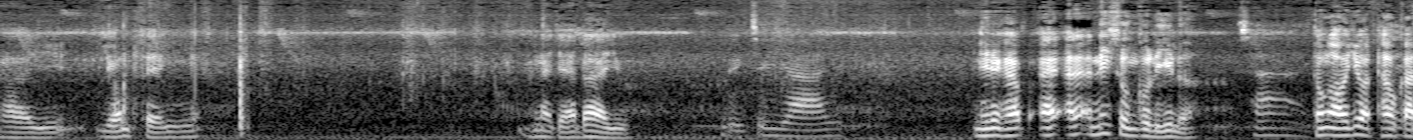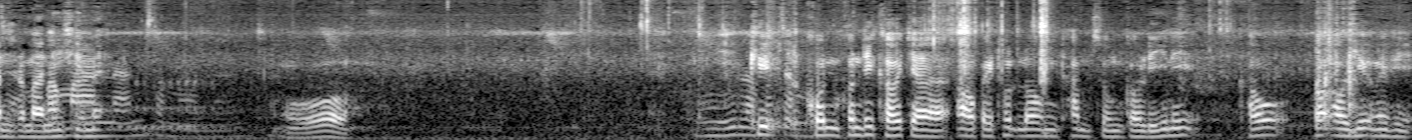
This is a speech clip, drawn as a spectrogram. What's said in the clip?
ถ่ายย้อนแสงอย่างเงี้ยน่าจะได้อยู่ หรือจะย้าย นี่นะครับไอ้ไอ้อันนี้ส่งเกาหลีเหรอ ใช่ต้องเอายอดเท่ากันประมาณนี้ใช่ไหมประมาณนั้นประมาณนั้นใช่โอ้อย่างนี้เราคือก็จะคนคนที่เขาจะเอาไปทดลองทำส่งเกาหลีนี่เขาเขาเอาเยอะไหมพี่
